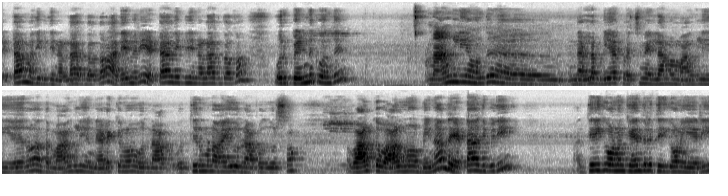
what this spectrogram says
எட்டாம் அதிபதி நல்லா இருந்தால் தான் அதே மாதிரி எட்டாம் அதிபதி நல்லா இருந்தால் தான் ஒரு பெண்ணுக்கு வந்து மாங்கல்யம் வந்து நல்லபடியாக பிரச்சனை இல்லாமல் மாங்கல்யம் ஏறும். அந்த மாங்கல்யம் நிலைக்கணும். ஒரு நாப் ஒரு திருமணம் ஆகி ஒரு நாற்பது வருஷம் வாழ்க்கை வாழணும் அப்படின்னா அந்த எட்டாம் அதிபதி திரிகோணம் கேந்திர திரிகோணம் ஏறி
